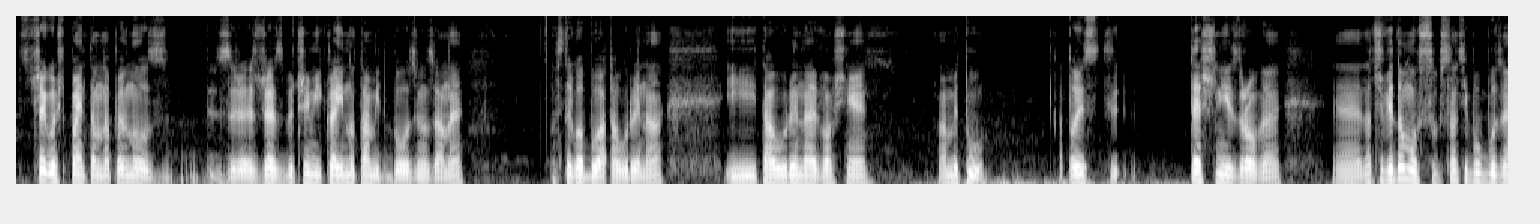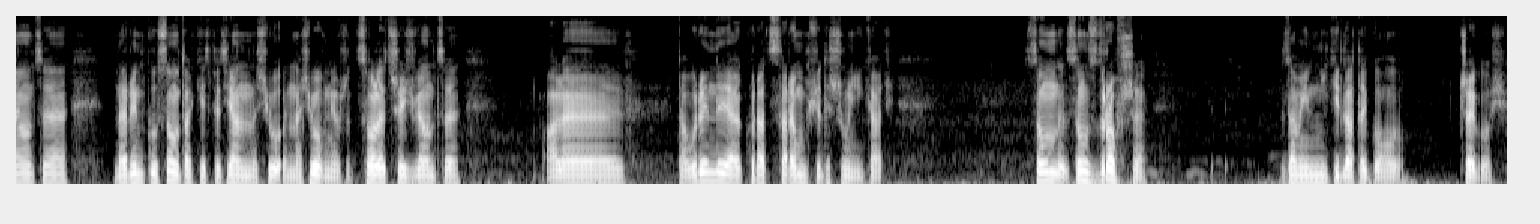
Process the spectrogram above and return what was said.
Z czegoś pamiętam na pewno, z, z, że z byczymi klejnotami było związane. Z tego była tauryna i taurynę właśnie mamy tu. A to jest też niezdrowe. E, Znaczy wiadomo, substancje pobudzające na rynku są takie specjalne na, sił- na siłownię, na sole trzeźwiące, ale tauryny akurat staram się też unikać. Są, są zdrowsze zamienniki dla tego czegoś.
